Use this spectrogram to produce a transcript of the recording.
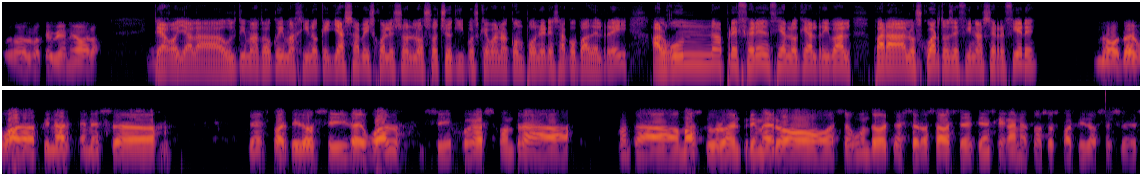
lo que viene ahora. Te hago ya la última, Toco. Imagino que ya sabéis cuáles son los ocho equipos que van a componer esa Copa del Rey. ¿Alguna preferencia en lo que al rival para los cuartos de final se refiere? No, da igual. Al final tienes, eh, tienes partidos y da igual si juegas contra contra más duro el primero, el segundo, el tercero, ¿sabes? Tienes que ganar todos los partidos. Es, es,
